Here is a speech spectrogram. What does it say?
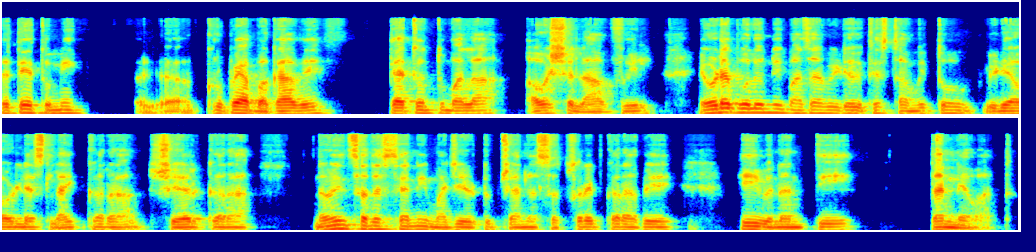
तर ते तुम्ही अ, कृपया बघावे. त्यातून तुम्हाला अवश्य लाभ होईल. एवढं बोलून मी माझा व्हिडिओ इथेच थांबवितो. व्हिडिओ आवडल्यास लाईक करा, शेअर करा. नवीन सदस्यांनी माझे YouTube चॅनल सबस्क्राईब करावे ही विनंती. धन्यवाद.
